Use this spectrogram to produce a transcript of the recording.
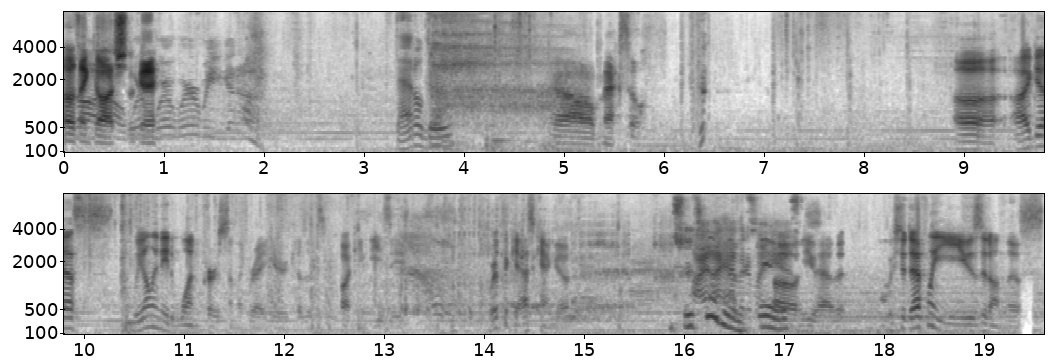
Oh, thank No, gosh. no, Okay. Where, where, where are we gonna? That'll do. Oh, max health. Uh, I guess we only need one person, like right here, because it's fucking easy. Where'd the gas can go? I- I have it in my- Oh, you have it. We should definitely use it on this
